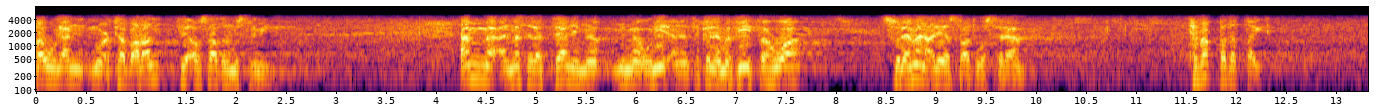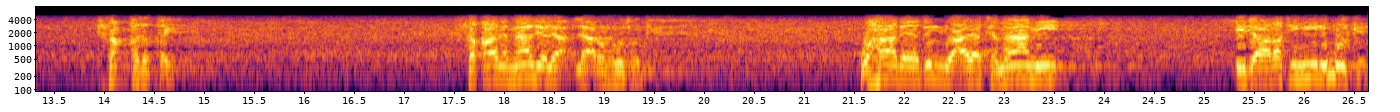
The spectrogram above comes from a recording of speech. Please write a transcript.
قولا معتبرا في أوساط المسلمين. أما المسألة الثانية مما أريد أن أتكلم فيه فهو سليمان عليه الصلاة والسلام. تفقد الطير. تفقد الطير. فقال ما لي لا أرى الهدهد. وهذا يدل على تمام إدارته لملكه.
